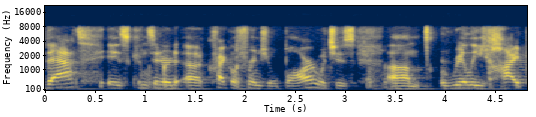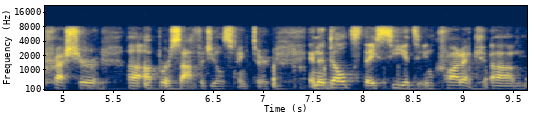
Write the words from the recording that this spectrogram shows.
that is considered a cricopharyngeal bar, which is um, really high pressure uh, upper esophageal sphincter. In adults, they see it in chronic um,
